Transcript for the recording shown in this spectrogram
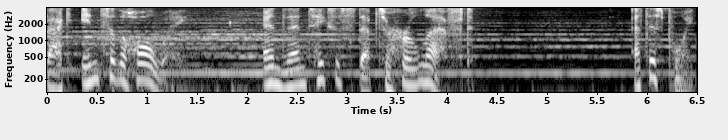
back into the hallway, and then takes a step to her left. At this point,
